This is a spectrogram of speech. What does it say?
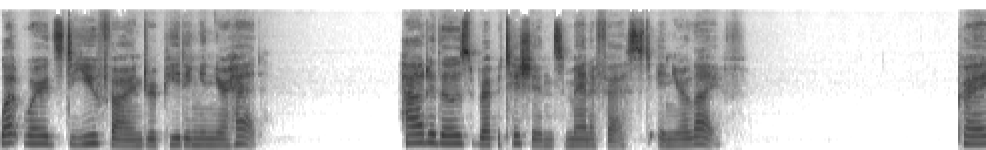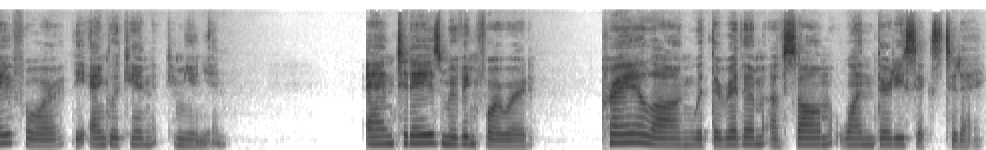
What words do you find repeating in your head? How do those repetitions manifest in your life? Pray for the Anglican Communion. And today's moving forward, pray along with the rhythm of Psalm 136 today.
